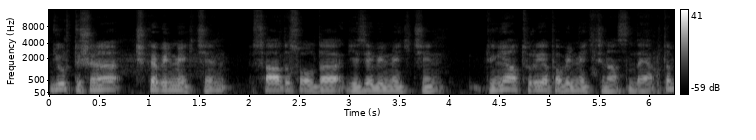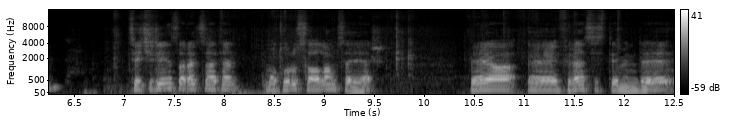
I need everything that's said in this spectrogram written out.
yurt dışına çıkabilmek için, sağda solda gezebilmek için, dünya turu yapabilmek için aslında yaptım. Seçeceğiniz araç zaten motoru sağlamsa eğer veya e, fren sisteminde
